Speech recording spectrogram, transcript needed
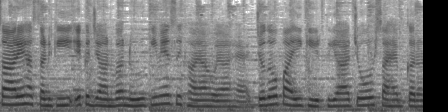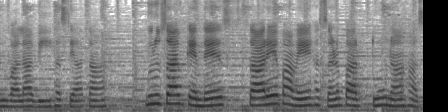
ਸਾਰੇ ਹੱਸਣ ਕੀ ਇੱਕ ਜਾਨਵਰ ਨੂੰ ਕਿਵੇਂ ਸਿਖਾਇਆ ਹੋਇਆ ਹੈ। ਜਦੋਂ ਭਾਈ ਕੀਰਤੀਆ ਚੋਰ ਸਾਹਿਬ ਕਰਨ ਵਾਲਾ ਵੀ ਹੱਸਿਆ ਤਾਂ ਗੁਰੂ ਸਾਹਿਬ ਕਹਿੰਦੇ, ਸਾਰੇ ਭਾਵੇਂ ਹੱਸਣ, ਪਰ ਤੂੰ ਨਾ ਹੱਸ।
